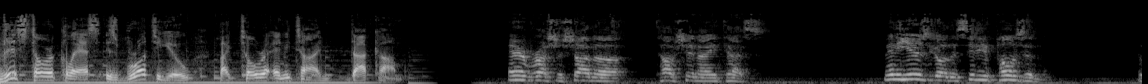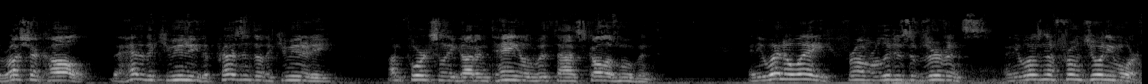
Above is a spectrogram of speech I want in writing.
This Torah class is brought to you by TorahAnytime.com. Erev Rosh Hashanah, Tavshin Tes. Many years ago, in the city of Posen, the Rosh Hakol, the head of the community, the president of the community, unfortunately got entangled with the Haskalah movement. And he went away frum religious observance, and he wasn't a from Jew anymore.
